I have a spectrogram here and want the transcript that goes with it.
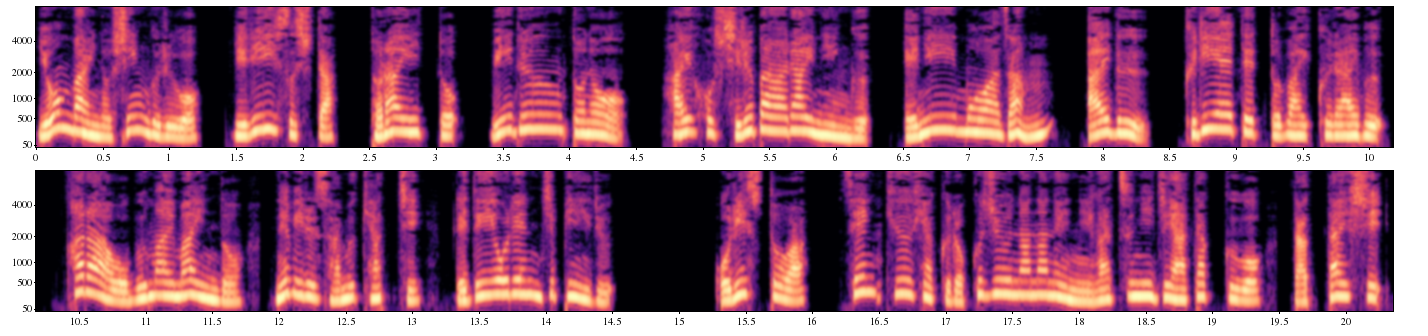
4枚のシングルをリリースしたトライ・イット、We Don't Know, ハイホシルバーライニング、Any More Than, I Do, Created by Clive, Color of My Mind, ネビル・サム・キャッチ、レディ・オレンジ・ピール。オリストは1967年2月にジ・アタックを脱退し、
